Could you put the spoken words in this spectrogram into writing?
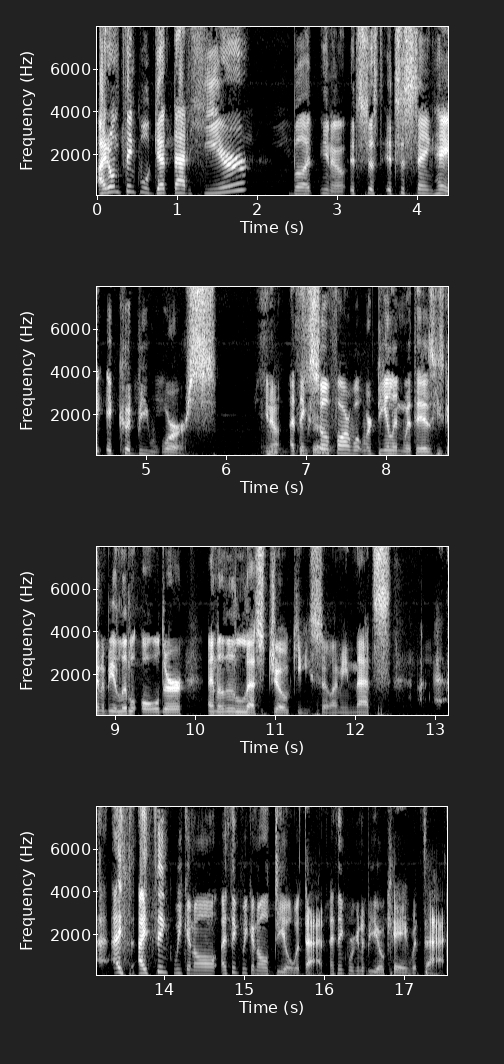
I don't think we'll get that here, but you know, it's just it's just saying, hey, it could be worse. You know, I For think so far what we're dealing with is he's going to be a little older and a little less jokey. So I mean, that's I, I I think we can all I think we can all deal with that. I think we're going to be okay with that.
